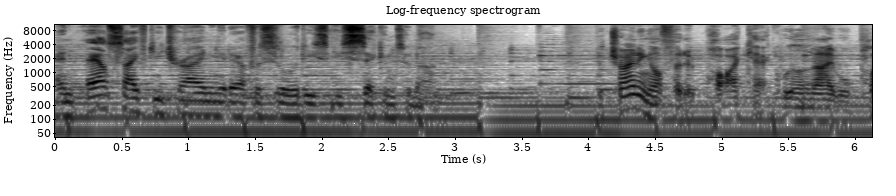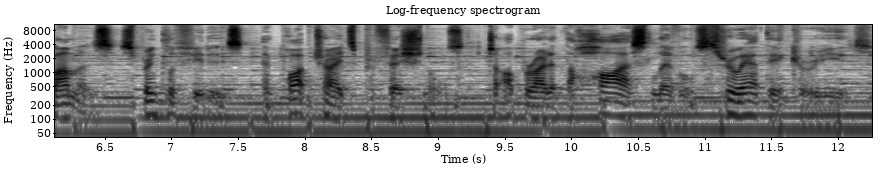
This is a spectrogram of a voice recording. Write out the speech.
and our safety training at our facilities is second to none. The training offered at PICAC will enable plumbers, sprinkler fitters and pipe trades professionals to operate at the highest levels throughout their careers.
